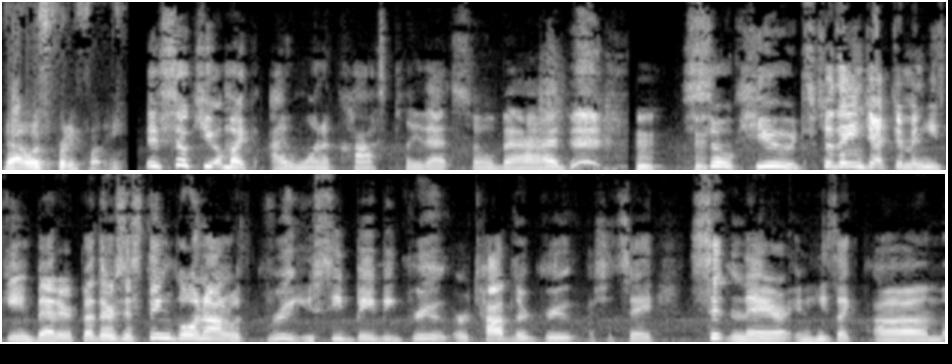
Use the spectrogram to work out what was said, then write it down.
That was pretty funny. It's so cute. I'm like, I want to cosplay that so bad. so cute. So they inject him and he's getting better. But there's this thing going on with Groot. You see baby Groot, or toddler Groot, I should say, sitting there and he's like, um,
